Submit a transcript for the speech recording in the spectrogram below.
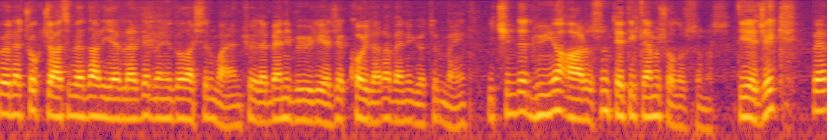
böyle çok cazibedar yerlerde beni dolaştırmayın. Şöyle beni büyüleyecek koylara beni götürmeyin. İçimde dünya arzusunu tetiklemiş olursunuz diyecek ve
